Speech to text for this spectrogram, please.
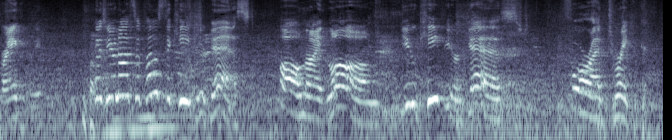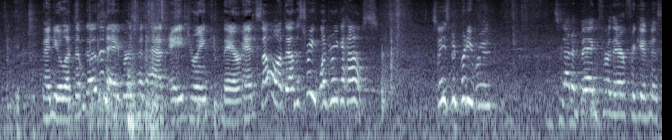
frankly. Because you're not supposed to keep your guest all night long. You keep your guest for a drink. Then you let them go to the neighbors and have a drink there and so on down the street, one drink a house. So he's been pretty rude. He's got to beg for their forgiveness,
